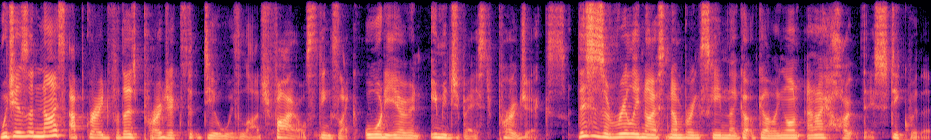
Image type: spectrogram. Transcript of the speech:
which is a nice upgrade for those projects that deal with large files, things like audio and image based projects. This is a really nice numbering scheme they got going on, and I hope they stick with it.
